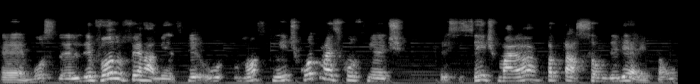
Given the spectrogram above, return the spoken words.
é, mostrando, levando ferramentas. O, o, nosso cliente, quanto mais confiante ele se sente, maior a captação dele é. Então,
